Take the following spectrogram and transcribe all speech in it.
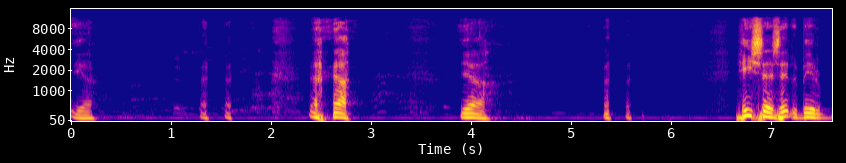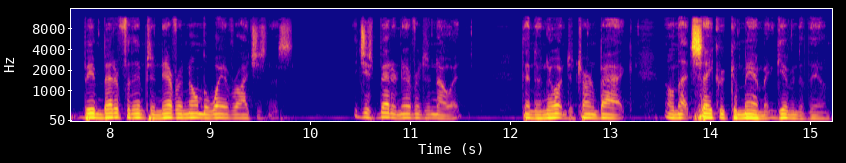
Yeah. yeah. he says it would be been better for them to never known the way of righteousness. It's just better never to know it than to know it and to turn back on that sacred commandment given to them.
